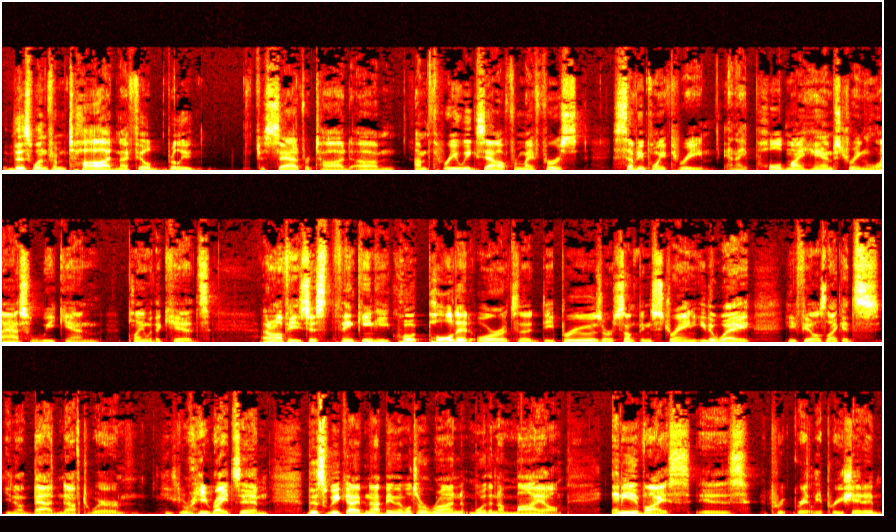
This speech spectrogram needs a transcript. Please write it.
This one from Todd, and I feel really sad for Todd. Um, I'm three weeks out from my first 70.3, and I pulled my hamstring last weekend playing with the kids. I don't know if he's just thinking he quote pulled it or it's a deep bruise or something strained. Either way, he feels like it's you know bad enough to where he, he writes in. This week I've not been able to run more than a mile. Any advice is greatly appreciated.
